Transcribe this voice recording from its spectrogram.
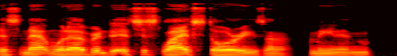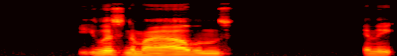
this and that and whatever. It's just life stories. I mean, and you listen to my albums, and the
